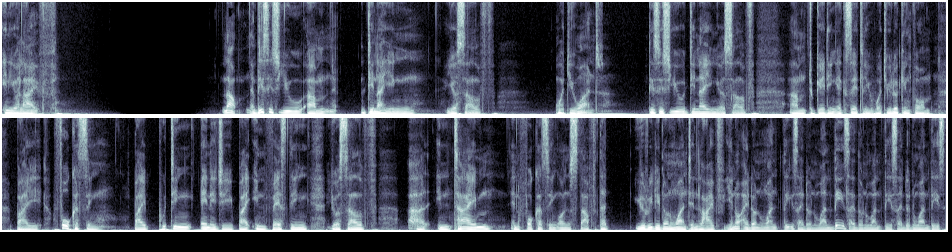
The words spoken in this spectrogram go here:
in your life now, this is you um, denying yourself what you want. This is you denying yourself um, to getting exactly what you're looking for by focusing, by putting energy, by investing yourself uh, in time and focusing on stuff that you really don't want in life. You know, I don't want this, I don't want this, I don't want this, I don't want this.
